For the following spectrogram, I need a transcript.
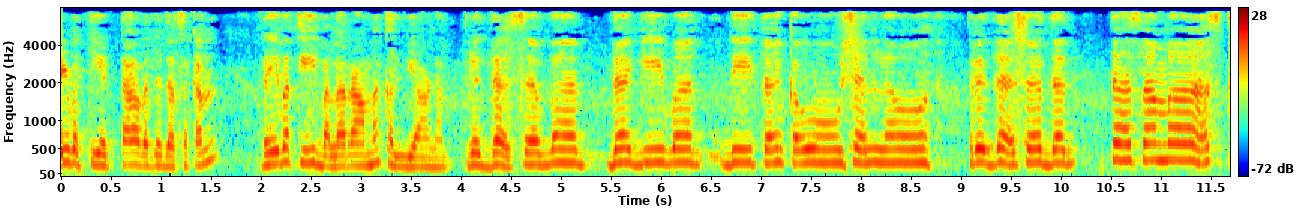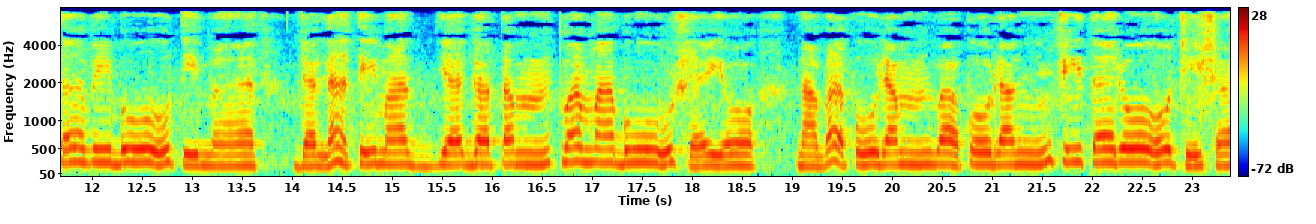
एवति एटावद् दशकम् रेवती बलराम कल्याणम्। त्रिदशवद्दगिवर्दितकौशलो त्रिदश दत्त समस्त विभूतिमत् जलति मद्य गतम् त्वमभूषयो नवपुरम् वपुरञ्चितरोचिषा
